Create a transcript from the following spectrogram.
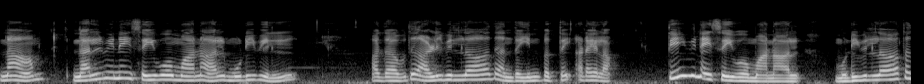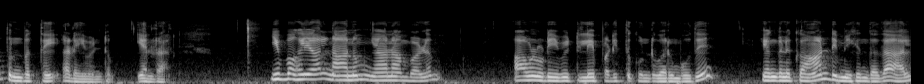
நாம் நல்வினை செய்வோமானால் முடிவில் அதாவது அழிவில்லாத அந்த இன்பத்தை அடையலாம். தீவினை செய்வோமானால் முடிவில்லாத துன்பத்தை அடைய வேண்டும் என்றார். இவ்வகையால் நானும் ஞானாம்பாளும் அவளுடைய வீட்டிலே படித்து கொண்டு வரும்போது எங்களுக்கு ஆண்டு மிகுந்ததால்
